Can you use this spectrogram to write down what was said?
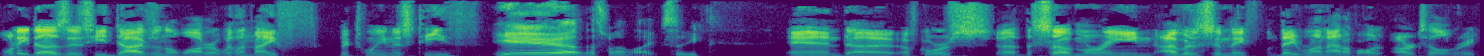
what he does is he dives in the water with a knife between his teeth, Yeah, that's what I like. See, and uh, of course uh, the submarine. I would assume they they run out of artillery.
